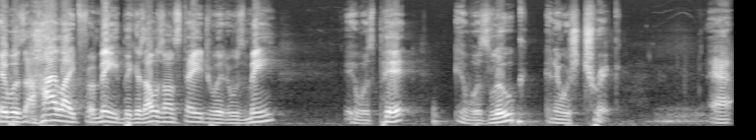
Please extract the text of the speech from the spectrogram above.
It was a highlight for me because I was on stage with it was me, it was Pit, it was Luke, and it was Trick. Uh,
